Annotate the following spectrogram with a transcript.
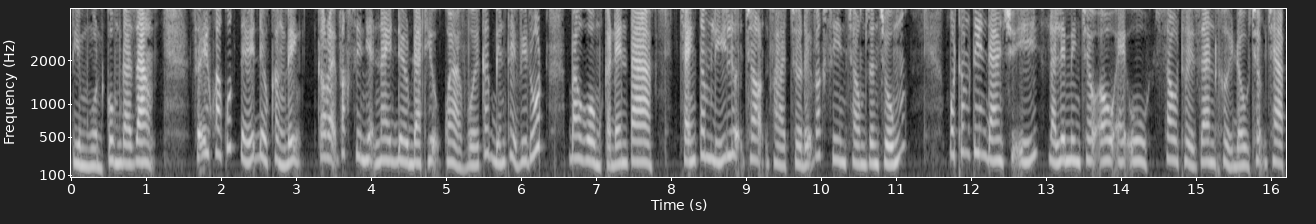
tìm nguồn cung đa dạng. Sở Y khoa quốc tế đều khẳng định các loại vaccine hiện nay đều đạt hiệu quả với các biến thể virus, bao gồm cả Delta, tránh tâm lý lựa chọn và chờ đợi vaccine trong dân chúng. Một thông tin đáng chú ý là Liên minh châu Âu EU sau thời gian khởi đầu chậm chạp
